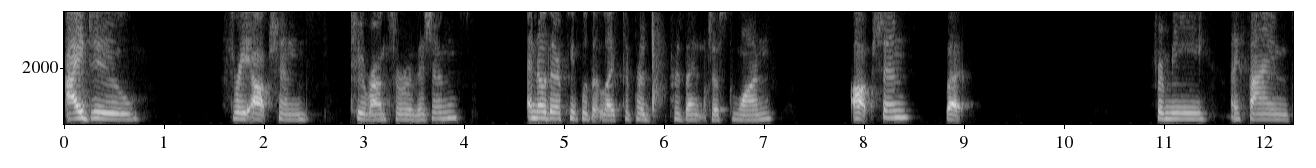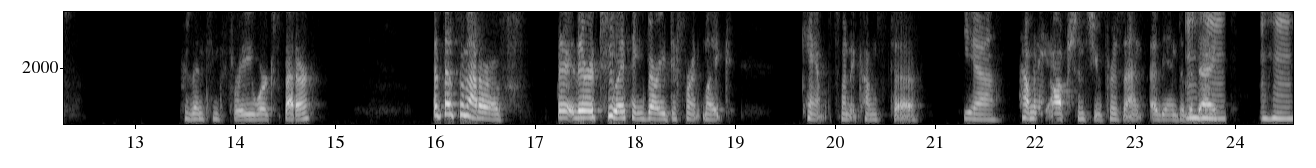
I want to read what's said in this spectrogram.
I do three options, two rounds for revisions. I know there are people that like to pre- present just one option, but for me, I find presenting three works better. But that's a matter of there. There are two, I think, very different like camps when it comes to yeah how many options you present at the end of the mm-hmm. day. Mm-hmm.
